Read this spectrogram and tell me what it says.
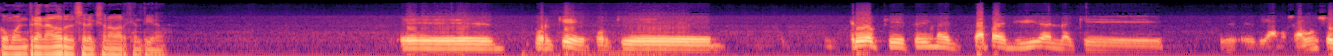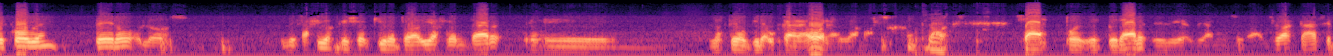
como entrenador del seleccionado argentino? Eh, ¿Por qué? Porque creo que estoy en una etapa de mi vida en la que, eh, digamos, aún soy joven, pero los desafíos que yo quiero todavía afrontar eh, los tengo que ir a buscar ahora, digamos. ya puedo esperar, eh, digamos, yo hasta hace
